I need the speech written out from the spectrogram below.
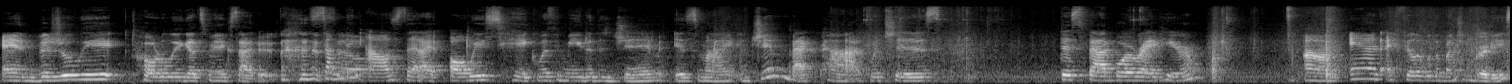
and visually totally gets me excited. Something so. else that I always take with me to the gym is my gym backpack, which is this bad boy right here. Um, and I fill it with a bunch of goodies.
